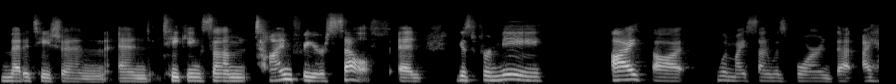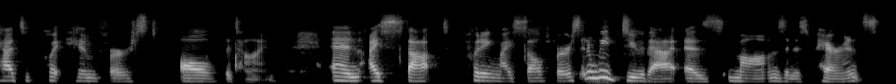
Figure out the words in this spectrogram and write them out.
meditation and taking some time for yourself. And because for me, I thought when my son was born that I had to put him first all the time. And I stopped putting myself first. And we do that as moms and as parents.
